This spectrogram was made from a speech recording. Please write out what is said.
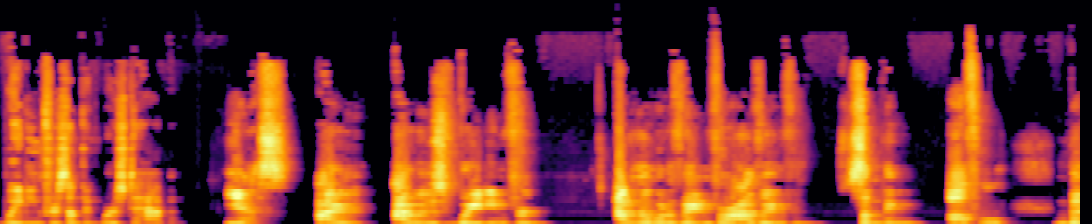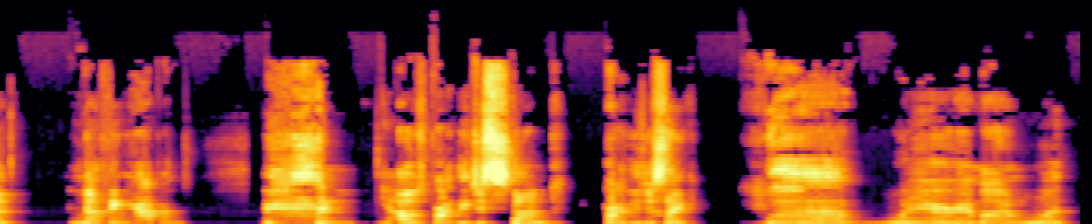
waiting for something worse to happen. Yes. I I was waiting for I don't know what I was waiting for. I was waiting for something awful, but nothing happened. Yeah. I was partly just stunned, partly just like, where am I? What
